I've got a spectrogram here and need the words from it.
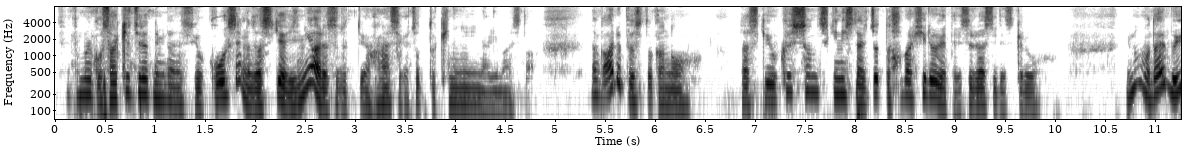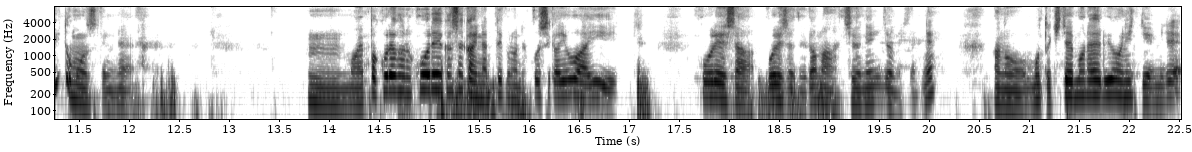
それともう一個、さっきちらっと見たんですけど、甲子園の座敷がリニューアルするっていう話がちょっと気になりました。なんかアルプスとかの座敷をクッション付きにしたり、ちょっと幅広げたりするらしいですけど、今もだいぶいいと思うんですけどね。うん、まあやっぱこれから高齢化社会になっていくので腰が弱い高齢者、高齢者というかまあ中年以上の人にね、あの、もっと来てもらえるようにっていう意味で、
